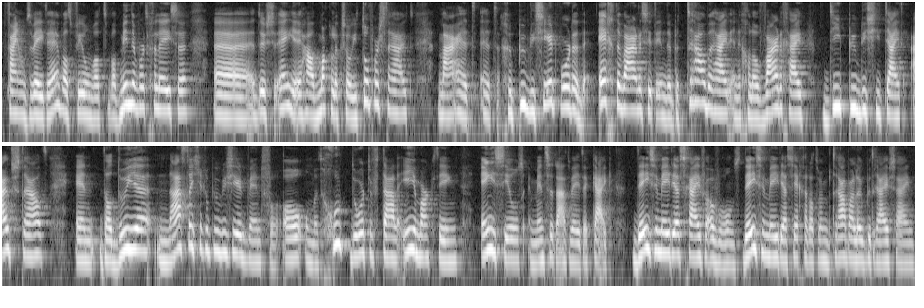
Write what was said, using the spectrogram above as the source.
Fijn om te weten wat veel wat, wat minder wordt gelezen. Uh, dus je haalt makkelijk zo je toppers eruit. Maar het, het gepubliceerd worden, de echte waarde zit in de betrouwbaarheid en de geloofwaardigheid die publiciteit uitstraalt. En dat doe je naast dat je gepubliceerd bent, vooral om het goed door te vertalen in je marketing en je sales. En mensen laten weten: kijk, deze media schrijven over ons. Deze media zeggen dat we een betrouwbaar leuk bedrijf zijn.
